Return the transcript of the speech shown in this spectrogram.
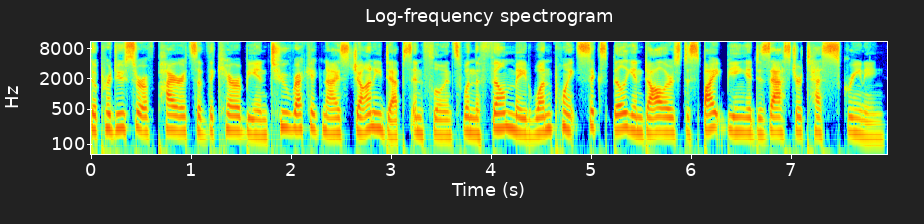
the producer of Pirates of the Caribbean 2 recognized Johnny Depp's influence when the film made $1.6 billion despite being a disaster test screening.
